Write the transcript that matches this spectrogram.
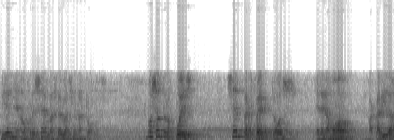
viene a ofrecer la salvación a todos. Vosotros pues, sed perfectos en el amor, en la caridad,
